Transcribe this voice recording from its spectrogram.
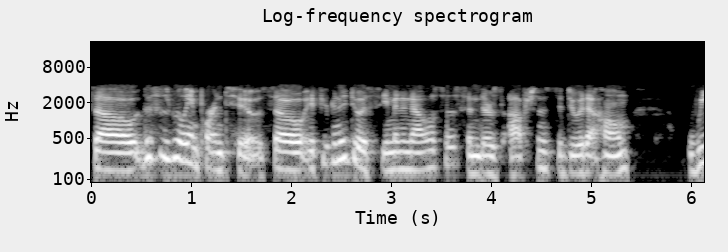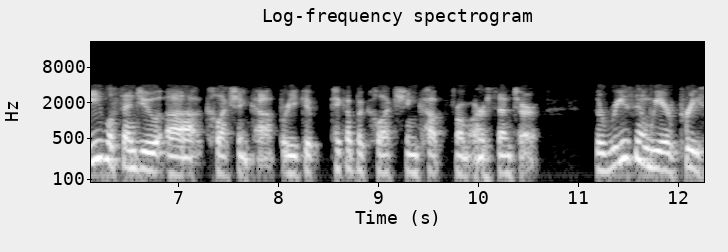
So this is really important too. So if you're going to do a semen analysis and there's options to do it at home, we will send you a collection cup or you could pick up a collection cup from our center. The reason we are pretty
